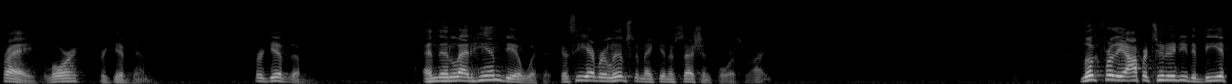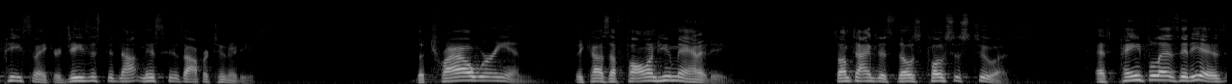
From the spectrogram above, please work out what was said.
pray, Lord, forgive them. Forgive them. And then let Him deal with it, because He ever lives to make intercession for us, right? Look for the opportunity to be a peacemaker. Jesus did not miss his opportunities. The trial we're in, because of fallen humanity, sometimes it's those closest to us. As painful as it is,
